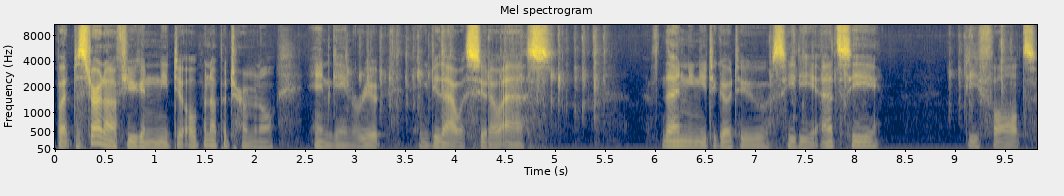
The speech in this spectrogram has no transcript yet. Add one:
But to start off, you're going to need to open up a terminal and gain root. You do that with sudo s. Then you need to go to cd etc default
